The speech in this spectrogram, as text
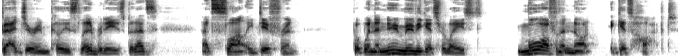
badger and pilly celebrities, but that's that's slightly different. But when a new movie gets released, more often than not, it gets hyped.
